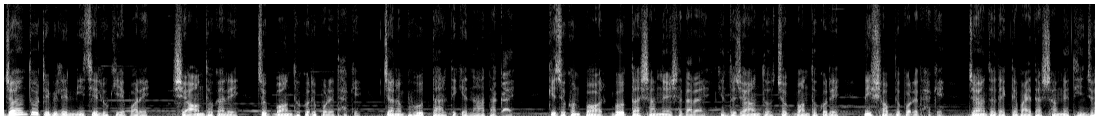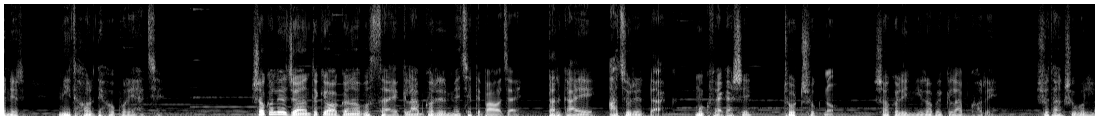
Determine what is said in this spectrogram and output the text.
জয়ন্ত টেবিলের নিচে লুকিয়ে পড়ে। সে অন্ধকারে চোখ বন্ধ করে পড়ে থাকে, যেন ভূত তার দিকে না তাকায়। কিছুক্ষণ পর ভূত তার সামনে এসে দাঁড়ায়, কিন্তু জয়ন্ত চোখ বন্ধ করে নিঃশব্দে পড়ে থাকে। জয়ন্ত দেখতে পায় তার সামনে তিনজনের নিথর দেহ পড়ে আছে। সকালে জয়ন্তকে অজ্ঞান অবস্থায় ক্লাব ঘরের মেঝেতে পাওয়া যায়। তার গায়ে আচরের দাগ, মুখ ফ্যাকাশে, ঠোঁট শুকনো। সকলেই নীরবে ক্লাব ঘরে সুধাংশু বলল,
